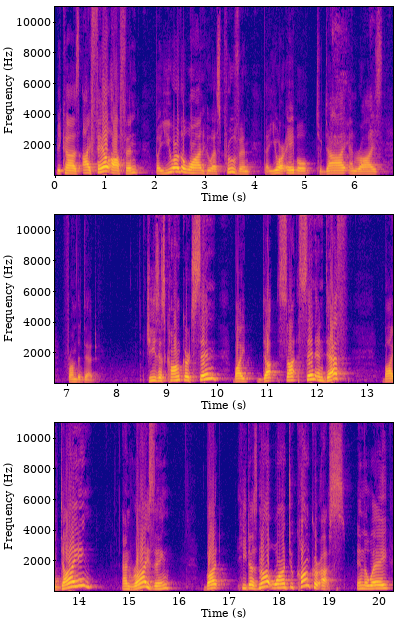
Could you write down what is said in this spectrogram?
because I fail often, but you are the one who has proven that you are able to die and rise from the dead. Jesus conquered sin by sin and death by dying and rising, but he does not want to conquer us in the way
